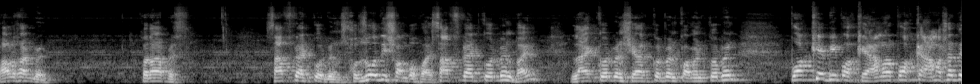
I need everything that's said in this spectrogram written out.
ভালো থাকবেন। খোদা হাফেজ। সাবস্ক্রাইব করবেন, যদি সম্ভব হয়। সাবস্ক্রাইব করবেন ভাই, লাইক করবেন, শেয়ার করবেন, কমেন্ট করবেন। পক্ষে, বিপক্ষে, আমার পক্ষে, আমার সাথে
